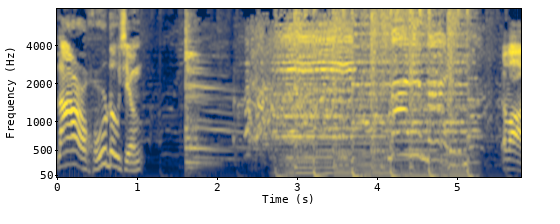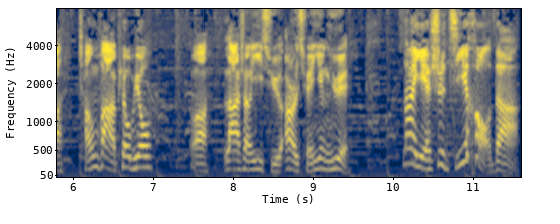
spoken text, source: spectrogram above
拉二胡都行，まるまるも是吧？長髮飄飄，是吧？拉上一曲二泉映月，那也是極好的。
